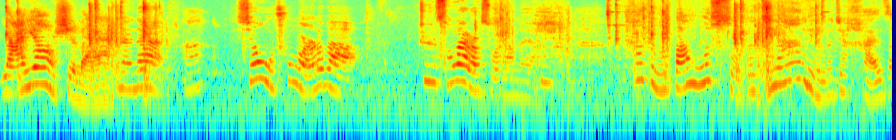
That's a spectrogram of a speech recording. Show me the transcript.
拿钥匙来。奶奶啊，小五出门了吧？这是从外边锁上的呀。他怎么把我锁到家里了？这孩子，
